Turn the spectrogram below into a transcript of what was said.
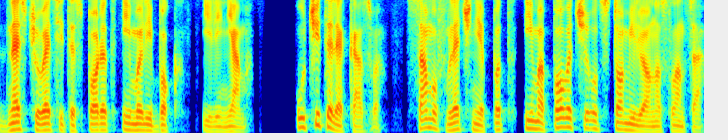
Днес човеците спорят има ли Бог или няма. Учителя казва, само в Млечния път има повече от 100 милиона слънца.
